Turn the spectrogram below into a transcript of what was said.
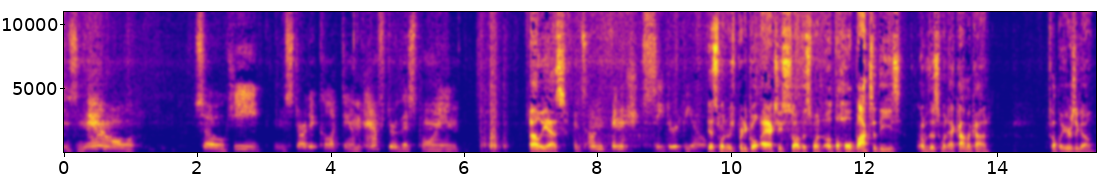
is now. So he started collecting them after this point. Oh yes. It's unfinished C3PO. This one was pretty cool. I actually saw this one, oh, the whole box of these, of this one at Comic Con a couple years ago.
